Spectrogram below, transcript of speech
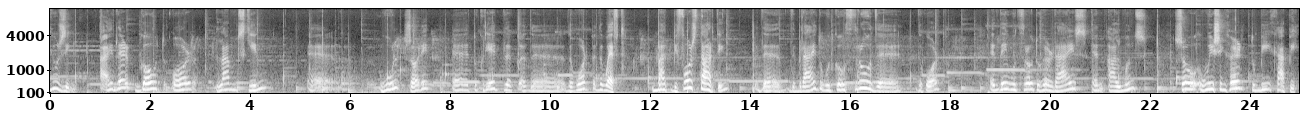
using either goat or lamb skin, uh, wool, sorry, uh, to create the, the, the warp and the weft. But before starting, the, the bride would go through the, the warp and they would throw to her rice and almonds, so wishing her to be happy.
